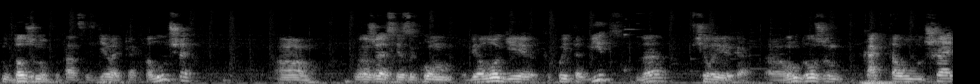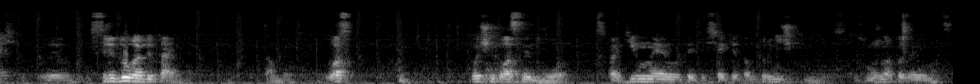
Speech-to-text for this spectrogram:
ну, должно пытаться сделать как-то лучше, а, выражаясь языком биологии, какой-то вид да, человека, а, он должен как-то улучшать э, среду обитания. Там, у вас очень классный двор, спортивные вот эти всякие там турнички есть, то есть можно позаниматься.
